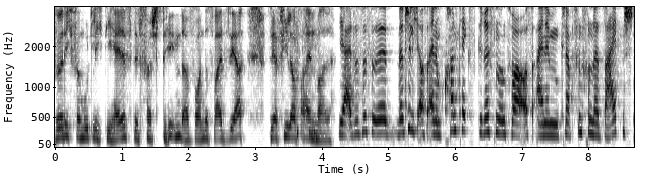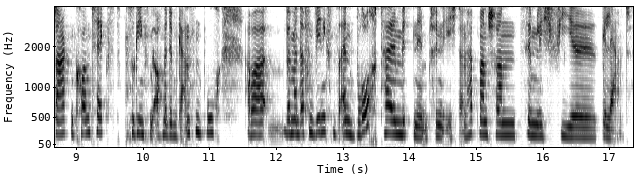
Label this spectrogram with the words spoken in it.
würde ich vermutlich die Hälfte verstehen davon. Das war jetzt sehr, sehr viel auf einmal. ja, also es ist äh, natürlich aus einem Kontext gerissen und zwar aus einem knapp 500 Seiten starken Kontext. So ging es mir auch mit dem ganzen Buch. Aber wenn man davon wenigstens einen Bruchteil mitnimmt, finde ich, dann hat man schon ziemlich viel gelernt.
